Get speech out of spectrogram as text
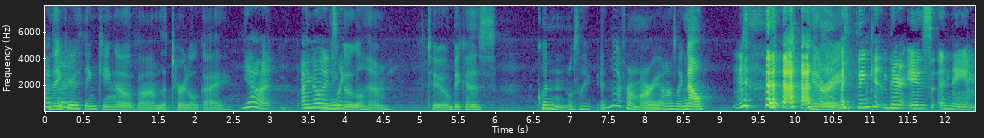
I think you're thinking of um, the turtle guy. Yeah, I know Let it's me like Google him too because Quinn was like, "Isn't that from Mario?" And I was like, "No." Get right. I think there is a name.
